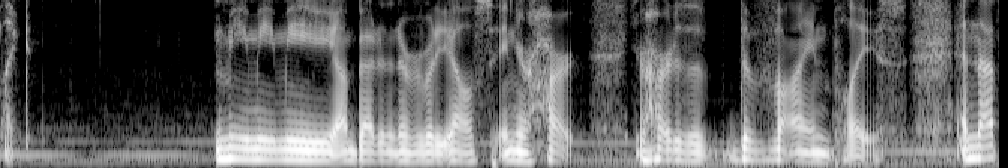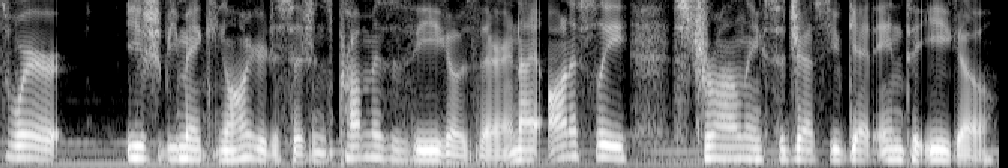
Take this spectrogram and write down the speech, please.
like me me me I'm better than everybody else in your heart. Your heart is a divine place. And that's where you should be making all your decisions. Problem is, is the ego's there, and I honestly strongly suggest you get into ego,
